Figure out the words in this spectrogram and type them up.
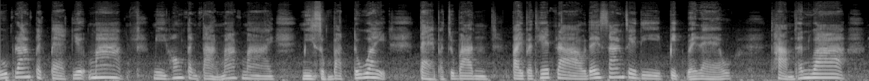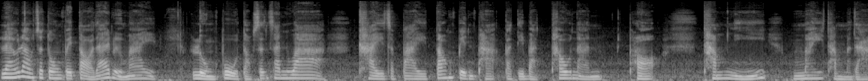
รูปร่างแปลกๆ เยอะมาก มีห้องต่างๆมากมาย มีสมบัติด้วย แต่ปัจจุบันไปประเทศลาวได้สร้างเจดีย์ปิดไว้แล้ว ถามท่านว่าแล้วเราจะตรงไปต่อได้หรือไม่ หลวงปู่ตอบสั้นๆว่า ใครจะไปต้องเป็นพระปฏิบัติเท่านั้น เพราะถ้ำนี้ไม่ธรรมดา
